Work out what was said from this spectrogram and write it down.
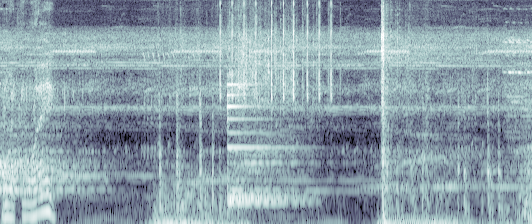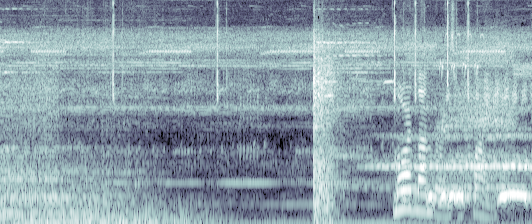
Point the way. More lumber is required.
